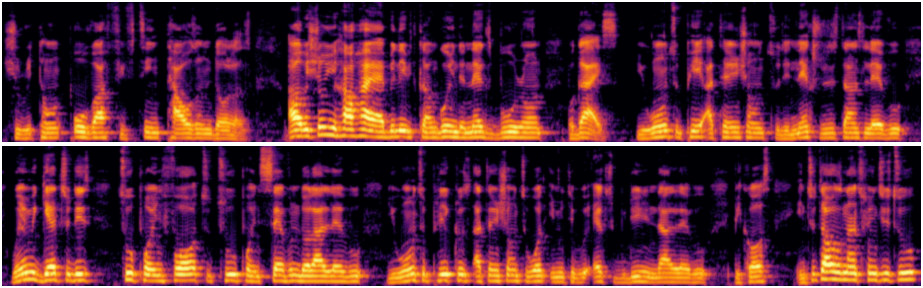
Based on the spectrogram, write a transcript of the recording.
should return over $15,000. I'll be showing you how high I believe it can go in the next bull run. But guys, you want to pay attention to the next resistance level. When we get to this 2.4 to 2.7 dollar level, you want to pay close attention to what Immutable X will be doing in that level. Because in 2022,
